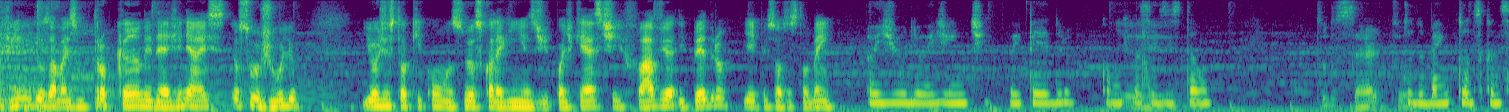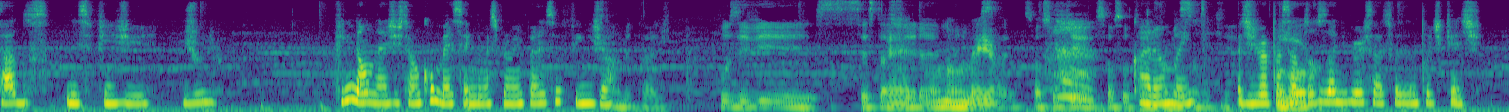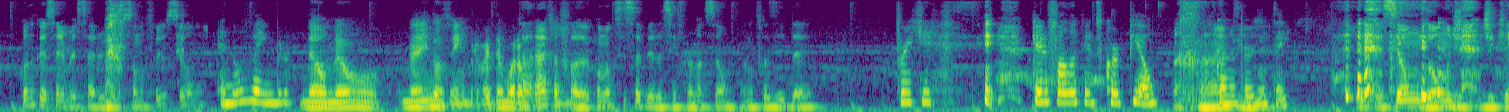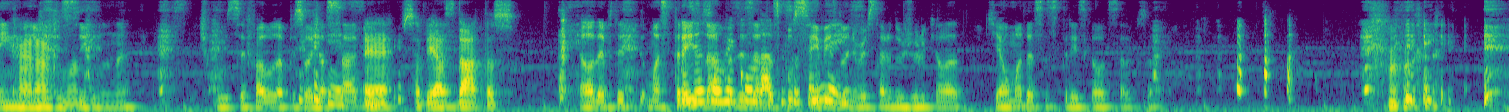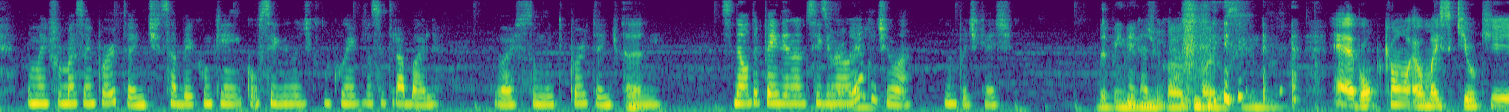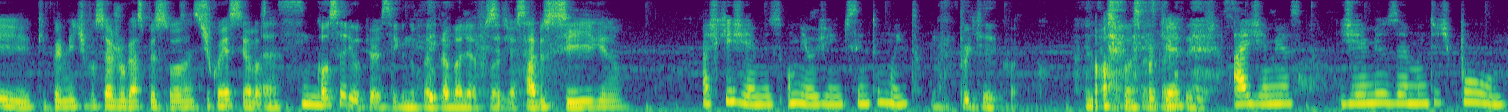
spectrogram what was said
bem-vindos a mais um Trocando Ideias Geniais. Eu sou o Júlio e hoje estou aqui com os meus coleguinhas de podcast, Flávia e Pedro. E aí, pessoal, vocês estão bem? Oi, Júlio. Oi, gente. Oi, Pedro. Como E que aí? vocês estão? Tudo certo. Tudo bem? Todos cansados nesse fim de julho? Fim não, né? A gente tá no começo ainda, mas pra mim parece o fim Tá já. na metade. Inclusive, sexta-feira É, é, meu meio. aniversário. Só soltei, só soltei Caramba, a informação aqui. A gente vai passar louco. todos os aniversários fazendo podcast. Quando que é esse aniversário, Júlio? Só não foi o seu, né? É novembro. Não, meu, meu é em novembro, vai demorar um Caraca, pouquinho. Flávio, como é que você sabia dessa informação? Eu não fazia ideia. Por quê? Porque ele falou que é de escorpião Ah, quando eu entendi. perguntei. Esse é um dom de, de quem Caraca, manja de mano. signo, né? Tipo, você fala, a pessoa já sabe. É, saber as datas. Ela deve ter umas três datas exatas possíveis do aniversário do Júlio que, ela, que é uma dessas três que ela sabe, sabe? É uma informação importante. Saber com quem, com o signo de com quem é que você trabalha. Eu acho isso muito importante pra É. mim. Se não, dependendo do signo, eu não ia continuar no podcast. Dependendo de qual, qual era o signo. É, é bom porque é um- é uma skill que, que permite você julgar as pessoas antes de conhecê-las, É. né? Sim. Qual seria o pior signo pra trabalhar, Você Flávio? já sabe o signo. Acho que gêmeos. O meu, gente, sinto muito. Por quê? Nossa, Quais por as quê? características? Ai, gêmeos. Gêmeos é muito, tipo.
